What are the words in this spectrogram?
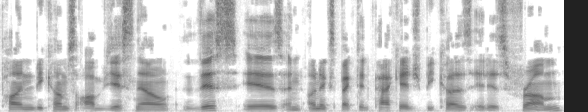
pun becomes obvious now. This is an unexpected package because it is from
